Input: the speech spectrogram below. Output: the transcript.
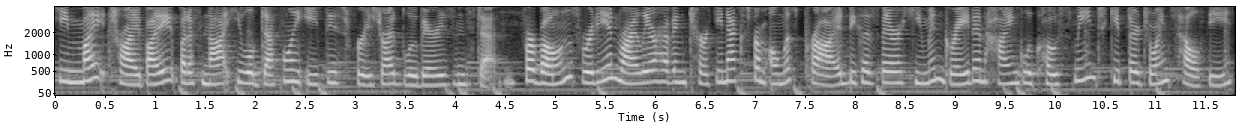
He might try bite, but if not, he will definitely eat these freeze-dried blueberries instead. For bones, Rudy and Riley are having turkey necks from Oma's Pride because they are human grade and high in glucosamine to keep their joints healthy.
